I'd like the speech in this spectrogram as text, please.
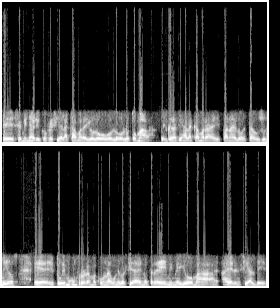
eh, seminario que ofrecía la Cámara yo lo, lo, tomaba. Pues gracias a la Cámara Hispana de los Estados Unidos eh, tuvimos un programa con la Universidad de Notre Dame y me ayudó más a, gerencial de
